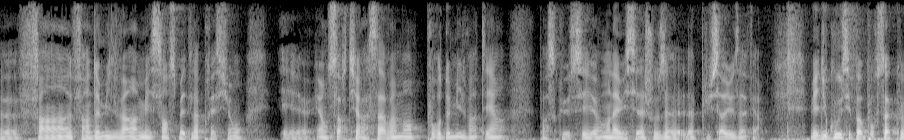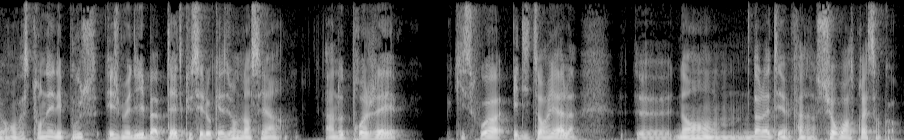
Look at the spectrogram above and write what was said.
euh, fin, fin 2020, mais sans se mettre la pression. Et, on sortira ça vraiment pour 2021, parce que c'est, à mon avis, c'est la chose la, plus sérieuse à faire. Mais du coup, c'est pas pour ça qu'on va se tourner les pouces. Et je me dis, bah, peut-être que c'est l'occasion de lancer un, autre projet qui soit éditorial euh, dans, sur WordPress encore.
